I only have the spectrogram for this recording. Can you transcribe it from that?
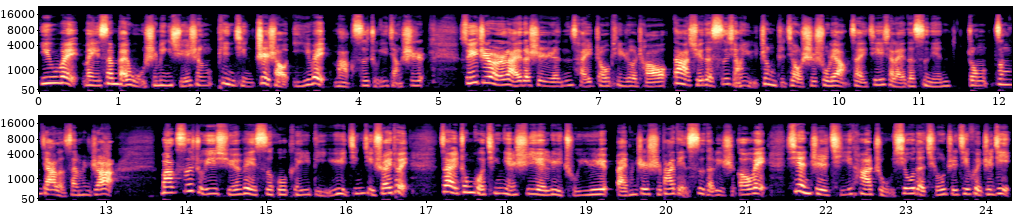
应为每350名学生聘请至少一位马克思主义讲师。随之而来的是人才招聘热潮，大学的思想与政治教师数量在接下来的四年中增加了三分之二。马克思主义学位似乎可以抵御经济衰退，在中国青年失业率处于百分之十八点四的历史高位，限制其他主修的求职机会之际，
